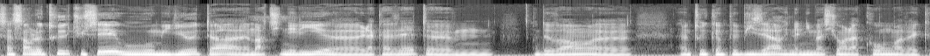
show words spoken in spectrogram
ça sent le truc, tu sais, où au milieu, tu as euh, Martinelli, euh, la casette, euh, devant, un truc un peu bizarre, une animation à la con avec,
